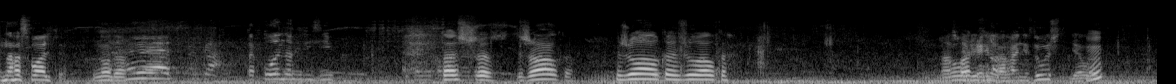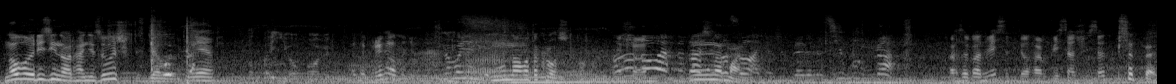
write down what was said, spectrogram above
На асфальте. Ну да. Такое на грязи. Та що, жалко. Жалко, жалко. Новую Асфальт? резину организуешь, сделаю. М? Новую резину организуешь, сделаю. Поёбывай. А ты прыгал на Ну, на мотокроссе. Хорошо. Ну, нормально. А сколько он весит? Килограмм 50-60? 55.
